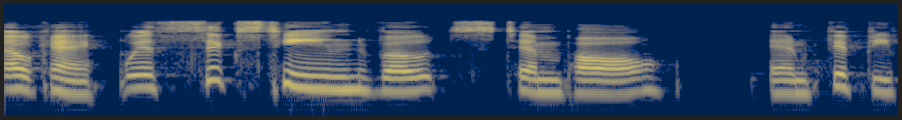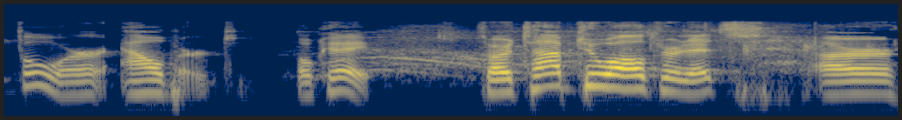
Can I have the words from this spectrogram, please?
Okay. With 16 votes, Tim Paul, and 54, Albert. Okay. So our top two alternates are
